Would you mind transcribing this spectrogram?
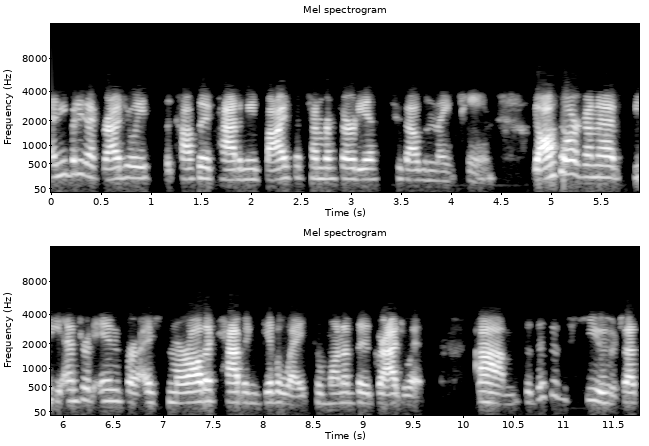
anybody that graduates the Costa Academy by September 30th, 2019. We also are going to be entered in for a Smeralda cabin giveaway to one of the graduates. Um, so this is huge. That's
